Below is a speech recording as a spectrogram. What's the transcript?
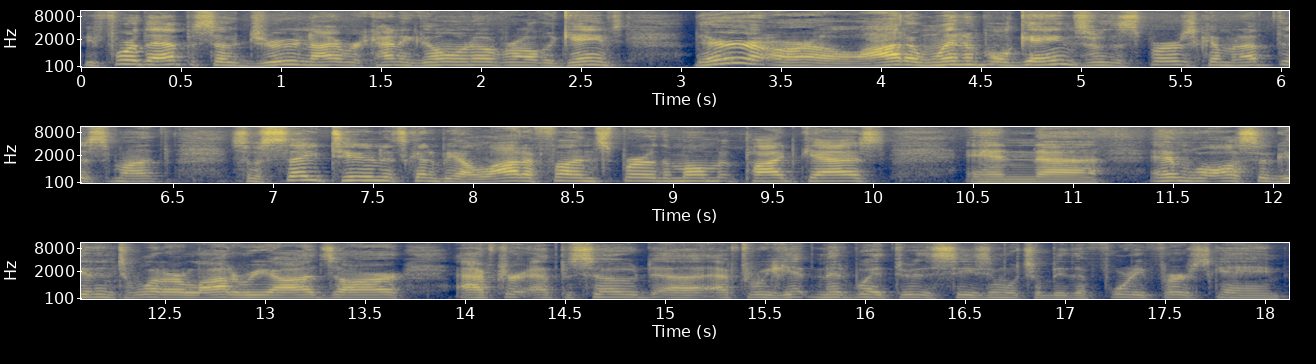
Before the episode, Drew and I were kind of going over all the games there are a lot of winnable games for the Spurs coming up this month. So stay tuned. It's going to be a lot of fun Spur of the Moment podcast. And uh, and we'll also get into what our lottery odds are after episode uh, after we get midway through the season, which will be the 41st game.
